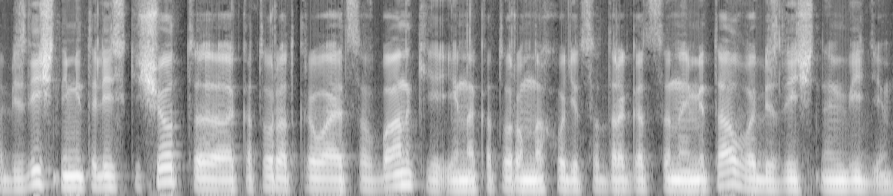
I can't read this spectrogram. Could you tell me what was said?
Безличный металлический счет, э, который открывается в банке и на котором находится драгоценный металл в обезличенном виде,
